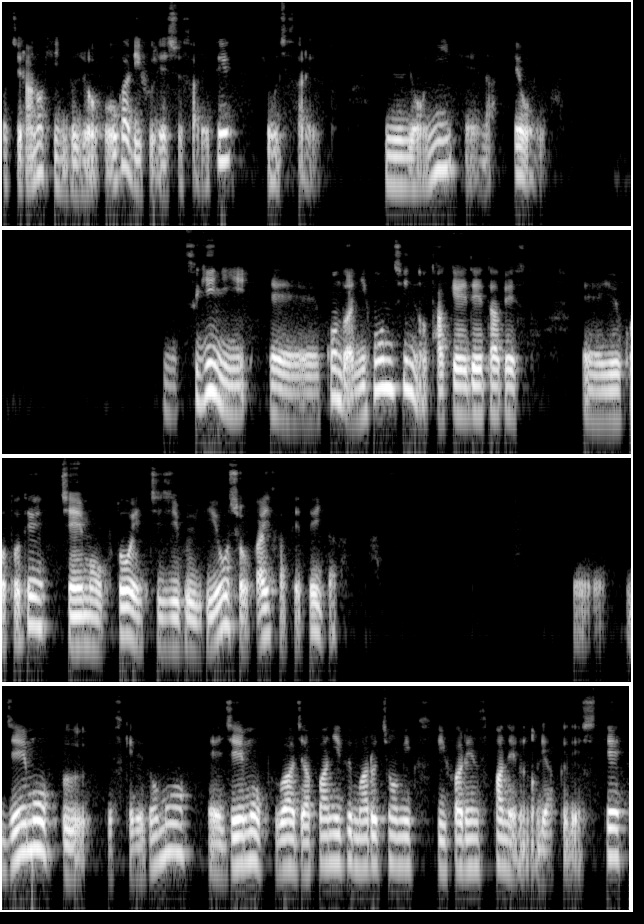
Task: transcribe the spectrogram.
こちらの頻度情報がリフレッシュされて表示されるというようになっております。次に、え今度は日本人の多形データベースということで JMOP と HGVD を紹介させていただきます。JMOP ですけれども、JMOP は Japanese Multiomics Reference Panel の略でして、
